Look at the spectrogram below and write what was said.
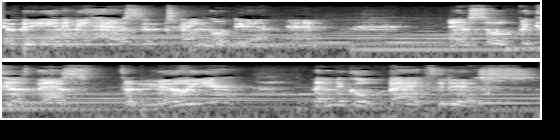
and the enemy has entangled in, man. And so, because that's familiar, let me go back to this.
